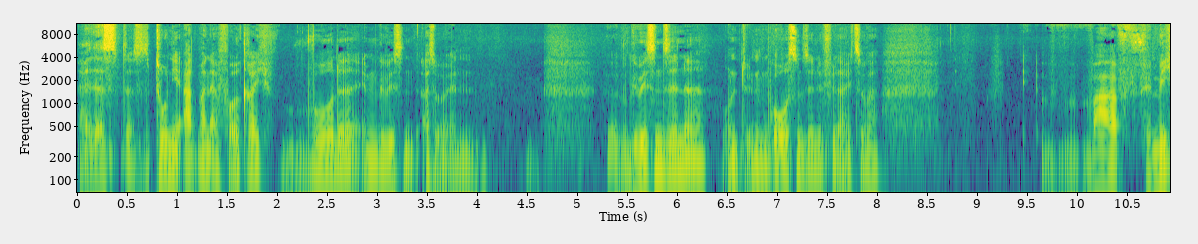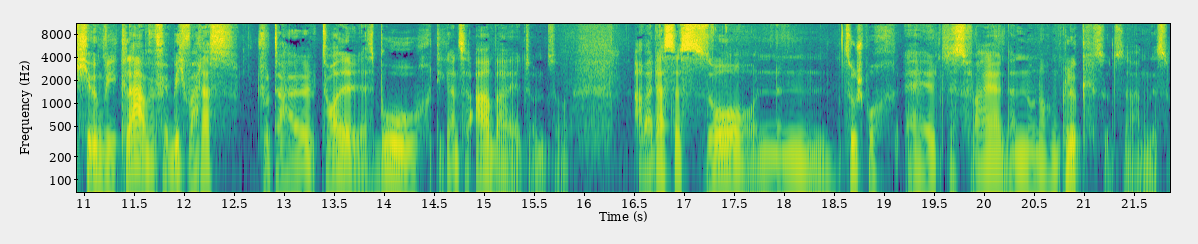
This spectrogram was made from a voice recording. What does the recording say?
dass, dass Toni Erdmann erfolgreich wurde im gewissen, also in, im gewissen Sinne und im großen Sinne vielleicht sogar, war für mich irgendwie klar, für mich war das total toll, das Buch, die ganze Arbeit und so. Aber dass das so einen Zuspruch erhält, das war ja dann nur noch ein Glück sozusagen. Das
